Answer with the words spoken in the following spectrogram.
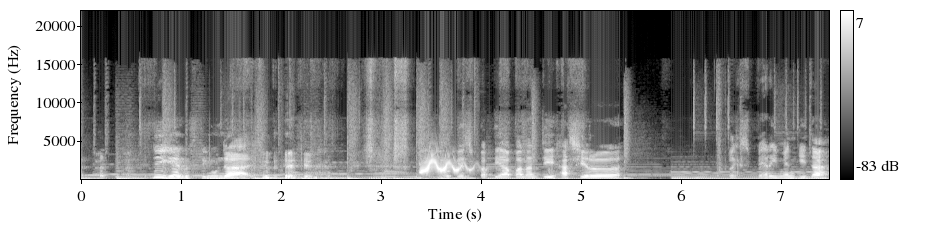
Ini kayak gusti ngundai. Oke, seperti apa nanti hasil eksperimen kita?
